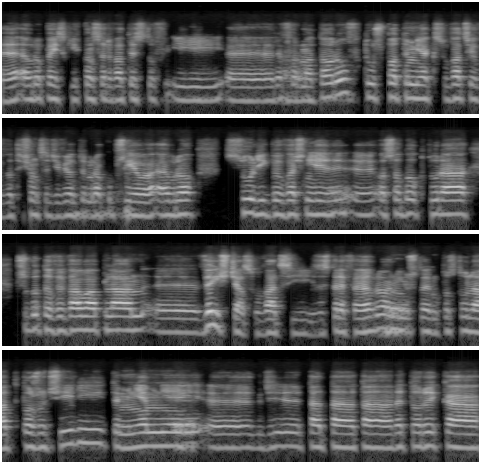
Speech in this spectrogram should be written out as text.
e, europejskich konserwatystów i e, reformatorów. Tuż po tym, jak Słowacja w 2009 roku przyjęła euro, Sulik był właśnie osobą, która przygotowywała plan wyjścia Słowacji ze strefy euro. Oni już ten postulat porzucili, tym niemniej ta, ta, ta retoryka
